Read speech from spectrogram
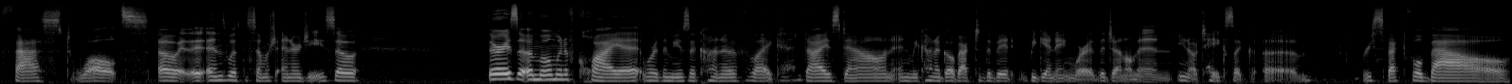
fast waltz. Oh, it, it ends with so much energy. So there is a moment of quiet where the music kind of like dies down, and we kind of go back to the be- beginning where the gentleman, you know, takes like a respectful bow.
